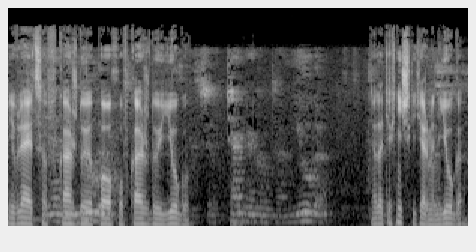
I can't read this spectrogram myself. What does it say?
является в каждую эпоху, в каждую югу. Это технический термин «юга».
